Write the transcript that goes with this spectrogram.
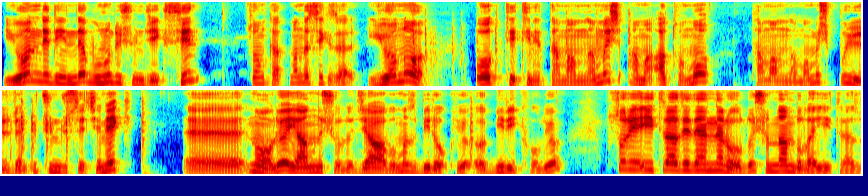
İyon dediğinde bunu düşüneceksin. Son katmanda 8 var. İyonu oktetini tamamlamış ama atomu tamamlamamış. Bu yüzden üçüncü seçenek eee, ne oluyor? Yanlış oluyor. Cevabımız 1 okuyor. 1 2 oluyor. Bu soruya itiraz edenler oldu. Şundan dolayı itiraz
